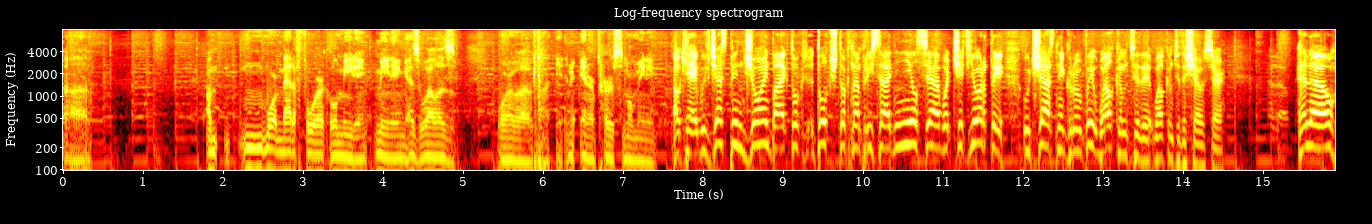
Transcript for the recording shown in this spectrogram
uh, a m- more metaphorical meaning, meaning as well as more of a uh, in- interpersonal meaning. Okay, we've just been joined by только, только что к нам присоединился вот четвертый участник группы. Welcome to the welcome to the show, sir. Hello.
